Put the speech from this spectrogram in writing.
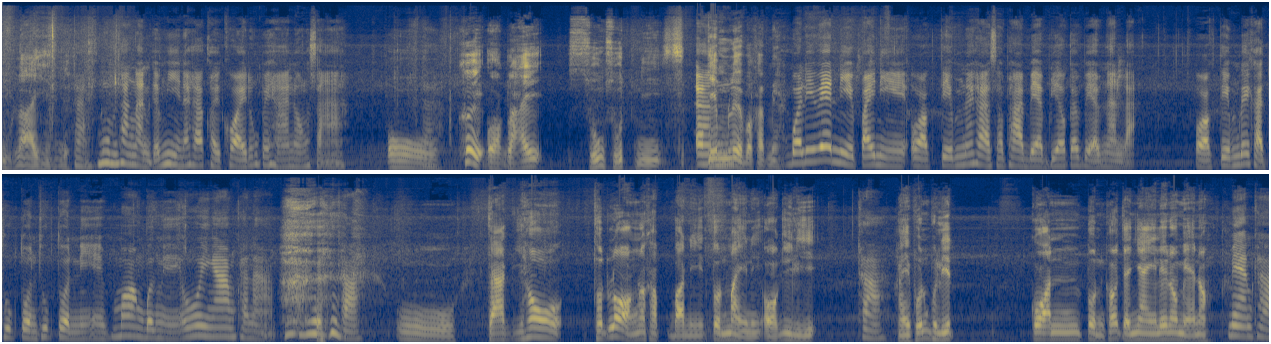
อู้หลายแห่งเลย ค่ะ มุมทางนั้นก็มีนะคะค่อยๆลงไปหาน้องสา โอ้ค่ะ เคยออกหลายสูงสุดนี่อันเต็มเลยบ่ครับแม่บริเวณนี้ไปนี่ออกเต็มนะคะ สภาพแบบเดียวกับแบบนั้นล่ะ ออกเต็มเลยค่ะ ทุกต้นทุกต้นนี่มองเบิ่งนี่โอ้ยงามขนาด ค่ะ โอ้จากที่เฮาทดลองเนาะครับบาดนี้ต้นใหม่นี่ออกอีหลีค่ะ ให้ผลผลิตก่อนต้นเขาจะใหญ่เลยเนาะแม่เนาะ แม่นค่ะ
